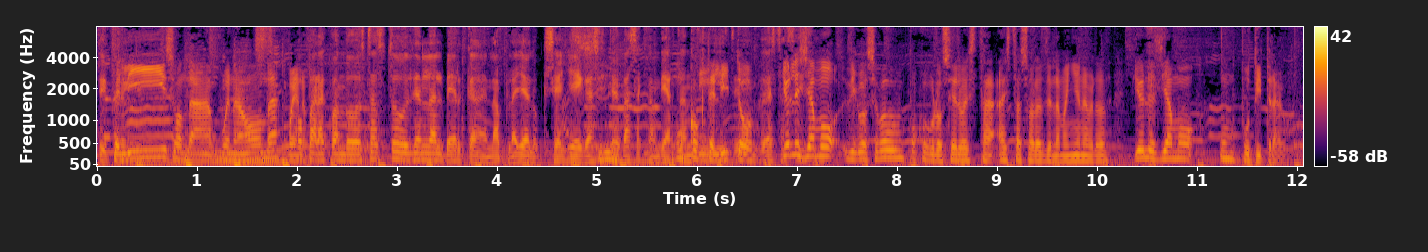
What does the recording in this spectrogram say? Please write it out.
sí. Feliz, onda, buena onda. Bueno, O para cuando estás todo el día en la alberca, en la playa, lo que sea, llegas y te vas a cambiar un tantito, coctelito. Yo les llamo, digo, se va un poco grosero a, esta, a estas horas de la mañana, ¿verdad? Yo les llamo un putitrago.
